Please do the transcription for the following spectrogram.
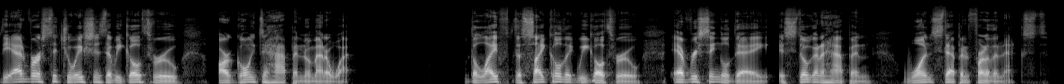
The adverse situations that we go through are going to happen no matter what. The life, the cycle that we go through every single day is still going to happen one step in front of the next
